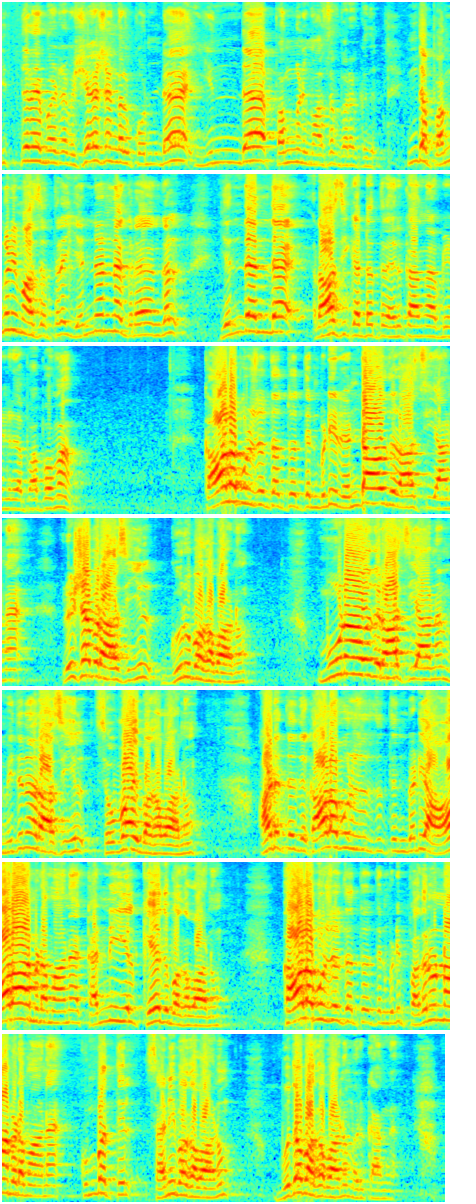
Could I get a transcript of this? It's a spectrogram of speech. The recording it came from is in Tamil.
இத்தனை மற்ற விசேஷங்கள் கொண்ட இந்த பங்குனி மாதம் பிறக்குது. இந்த பங்குனி மாதத்தில் என்னென்ன கிரகங்கள் எந்தெந்த ராசி கட்டத்தில் இருக்காங்க அப்படின்றத பார்ப்போமா? காலபுருஷ தத்துவத்தின்படி ரெண்டாவது ராசியான ரிஷப ராசியில் குரு பகவானும் மூணாவது ராசியான மிதுன ராசியில் செவ்வாய் பகவானும் அடுத்தது காலபுருஷ தத்துவத்தின்படி ஆறாம் இடமான கன்னியில் கேது பகவானும் காலபுருஷ தத்துவத்தின்படி பதினொன்றாம் இடமான கும்பத்தில் சனி பகவானும் புத பகவானும் இருக்காங்க.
